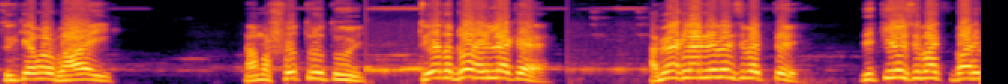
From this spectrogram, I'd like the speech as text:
তুই কি আমার ভাই? আমার শত্রু তুই। তুই এত ডর হিলা কে? আমি একলা যাবেন সে বাইতে যে কি হয়েছে ভাই বাড়ি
